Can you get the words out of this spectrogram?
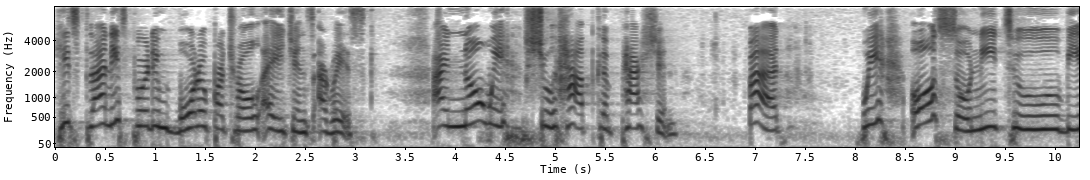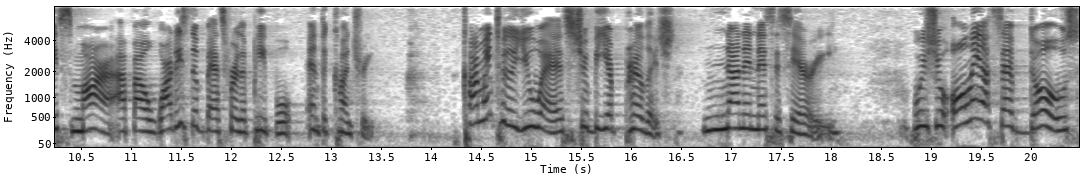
His plan is putting border patrol agents at risk. I know we should have compassion, but we also need to be smart about what is the best for the people and the country. Coming to the U.S. should be a privilege, not a necessary. We should only accept those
